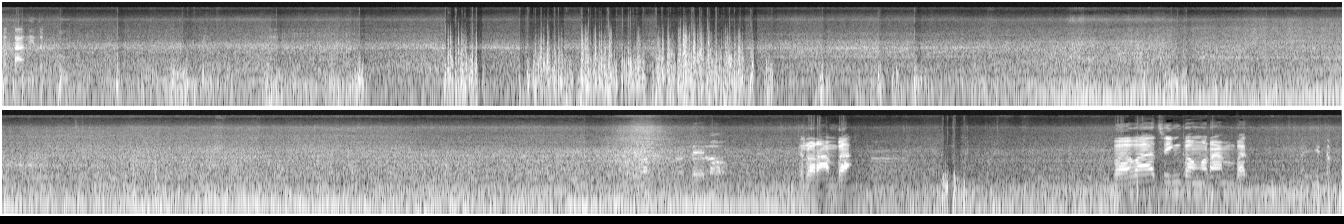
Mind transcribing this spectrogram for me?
petani tebu. Wah, telo. Telur rambak, Nah, bawa singkong rambat, iki tebu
